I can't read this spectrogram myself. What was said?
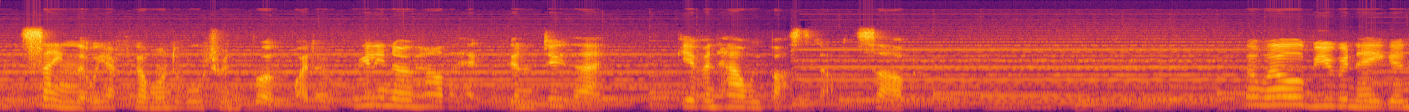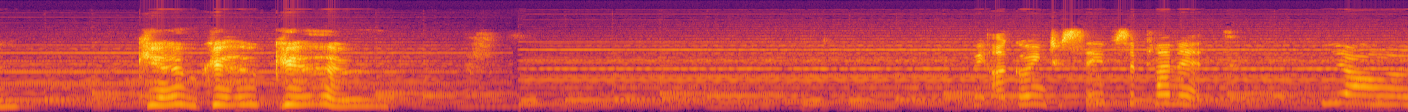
And It's saying that we have to go underwater in the book, but I don't really know how the heck we're gonna do that, given how we busted up the sub. Farewell, Bugenhagen. Go, go, go! We are going to save the planet. Yay!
